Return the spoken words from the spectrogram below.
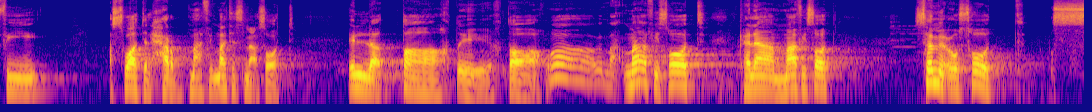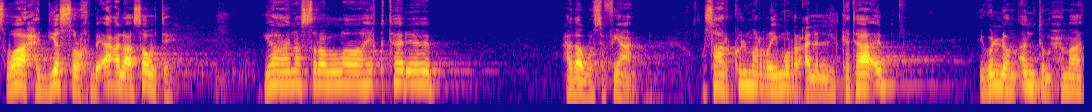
في أصوات الحرب ما في ما تسمع صوت إلا طاخ طيخ طاخ ما في صوت كلام ما في صوت. سمعوا صوت واحد يصرخ بأعلى صوته يا نصر الله اقترب. هذا أبو سفيان. وصار كل مرة يمر على الكتائب يقول لهم أنتم حماة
